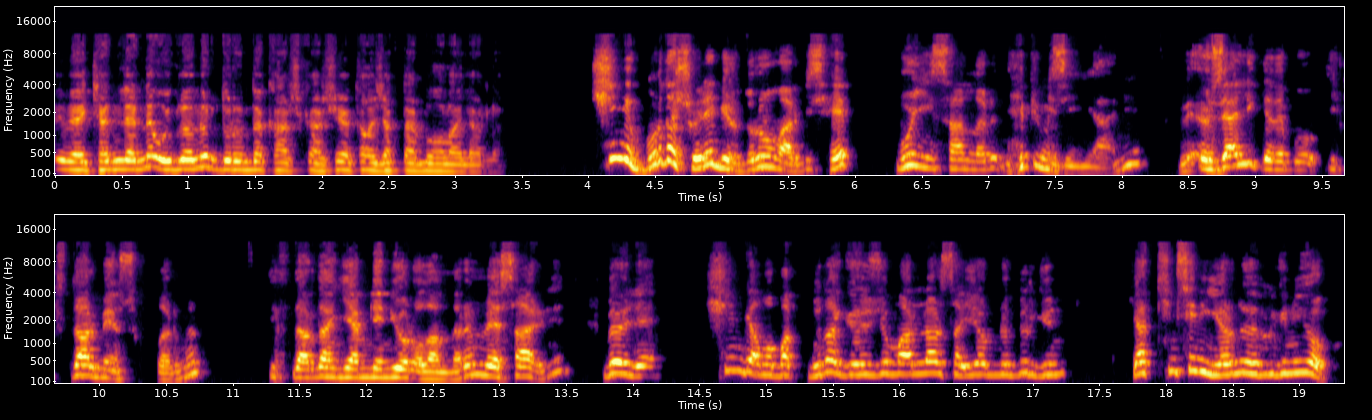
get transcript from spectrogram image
ve kendilerine uygulanır durumda karşı karşıya kalacaklar bu olaylarla. Şimdi burada şöyle bir durum var. Biz hep bu insanların, hepimizin yani ve özellikle de bu iktidar mensuplarının, iktidardan yemleniyor olanların vesairenin böyle şimdi ama bak buna göz yumarlarsa yarın öbür gün ya kimsenin yarın öbür günü yok.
